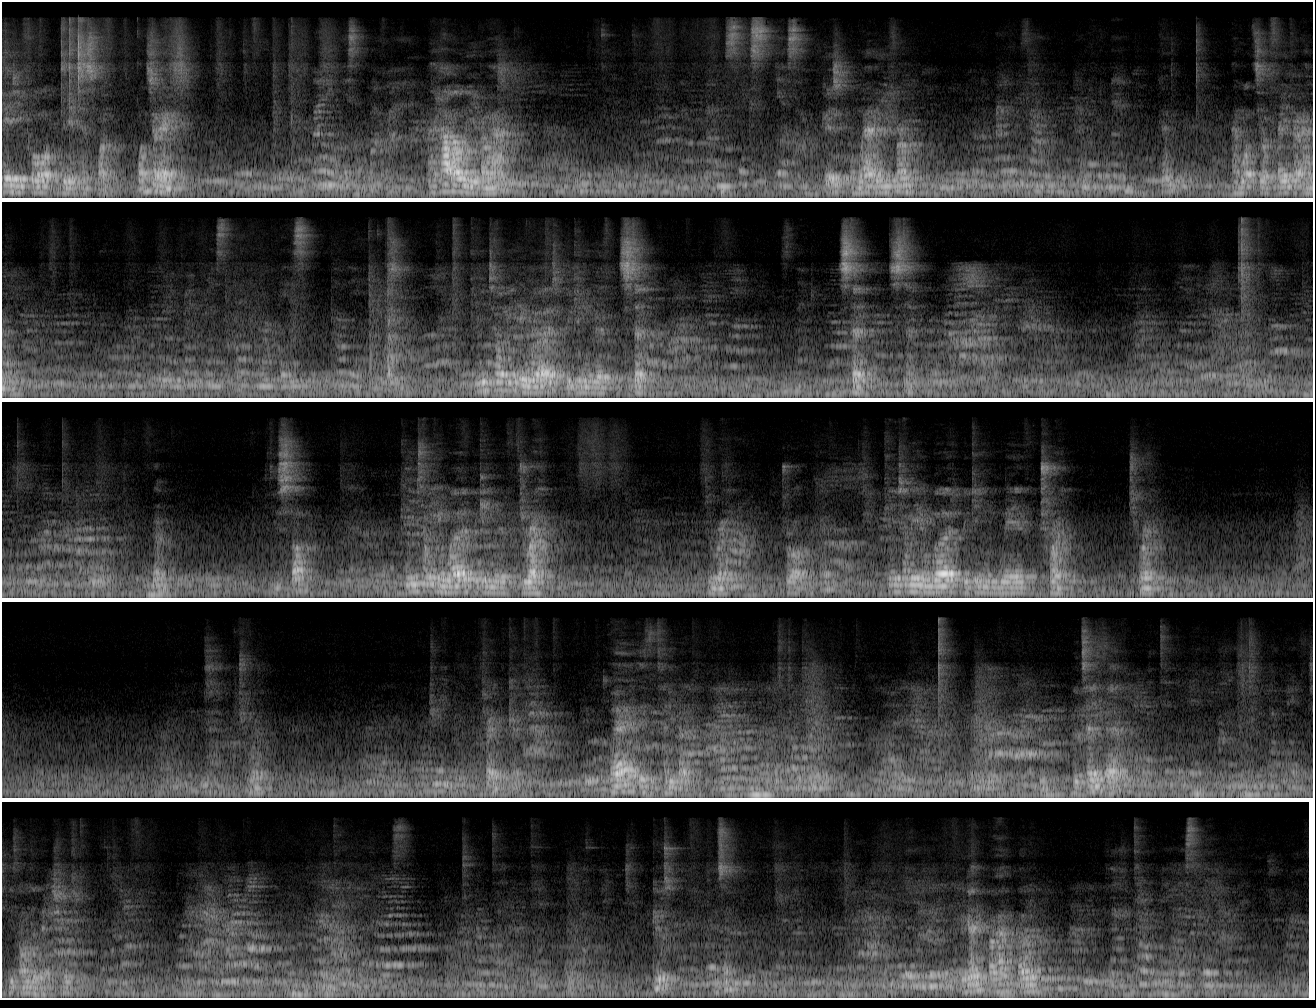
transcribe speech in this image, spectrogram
KG4 video test 1. What's your name? My name is Bella. And how old are you, Bảo Hà? I'm six years old. Good. And where are you from? I'm from Vietnam. Good. And what's your favourite animal? My favorite animal is puppy. Can you tell me a word beginning with st? St. St. No? You stop? Can you tell me a word beginning with dra? Dra. Draw. Okay. Can you tell me a word beginning with? Tra. Tra. Where is the teddy bear? The teddy bear is on the bench. Thank you. Good. One? Again? Behind? Louder?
